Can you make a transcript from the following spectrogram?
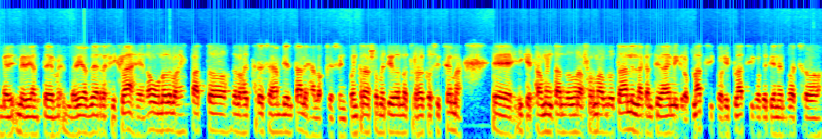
mediante medidas de reciclaje. ¿no? Uno de los impactos de los estreses ambientales a los que se encuentran sometidos nuestros ecosistemas eh, y que está aumentando de una forma brutal en la cantidad de microplásticos y plásticos que tienen nuestros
